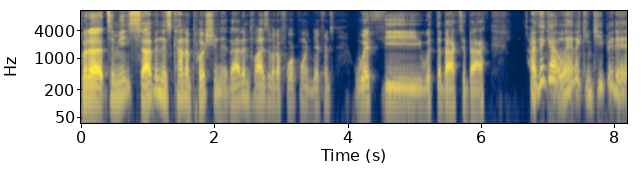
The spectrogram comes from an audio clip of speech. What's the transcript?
but uh to me 7 is kind of pushing it. That implies about a 4 point difference with the with the back to back. I think Atlanta can keep it in,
